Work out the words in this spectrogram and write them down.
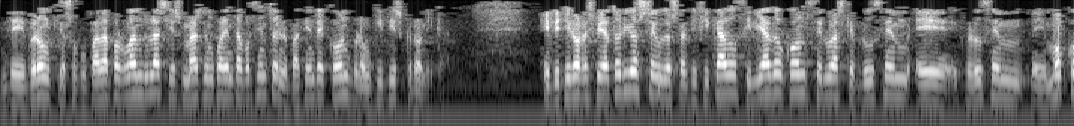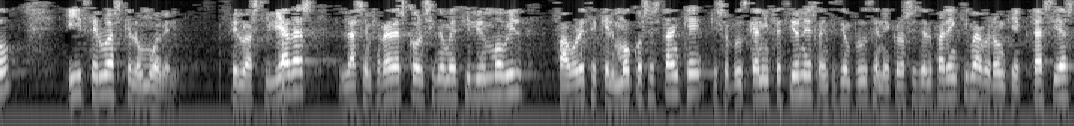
de bronquios ocupada por glándulas y es más de un 40% en el paciente con bronquitis crónica. Epitelio respiratorio pseudoestratificado, ciliado con células que producen, eh, eh, moco y células que lo mueven. Células ciliadas, las enfermedades con síndrome de cilio inmóvil favorece que el moco se estanque, que se produzcan infecciones, la infección produce necrosis del parénquima, bronquiectasias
